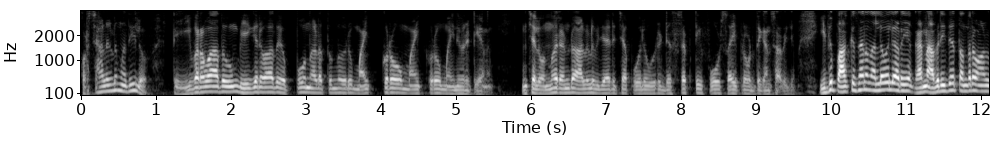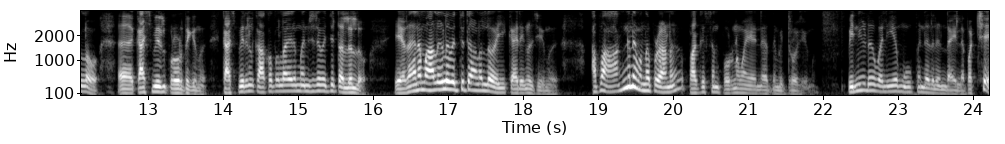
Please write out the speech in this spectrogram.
കുറച്ചാളുകൾ മതിയല്ലോ. തീവ്രവാദവും ഭീകരവാദവും എപ്പോൾ നടത്തുന്ന ഒരു മൈക്രോ മൈക്രോ മൈനോറിറ്റിയാണ്. എന്നുവെച്ചാൽ ഒന്നോ രണ്ടോ ആളുകൾ വിചാരിച്ചാൽ പോലും ഒരു ഡിസ്റപ്റ്റീവ് ഫോഴ്സായി പ്രവർത്തിക്കാൻ സാധിക്കും. ഇത് പാകിസ്ഥാന് നല്ലപോലെ അറിയാം. കാരണം അവരിതേ തന്ത്രമാണല്ലോ കാശ്മീരിൽ പ്രവർത്തിക്കുന്നത്. കാശ്മീരിൽ കാക്കത്തൊള്ളായിരം മനുഷ്യരെ വെച്ചിട്ടല്ലല്ലോ. ഏതാനും ആളുകൾ വെച്ചിട്ടാണല്ലോ ഈ കാര്യങ്ങൾ ചെയ്യുന്നത്. അപ്പോൾ അങ്ങനെ വന്നപ്പോഴാണ് പാകിസ്ഥാൻ പൂർണമായി അതിന്റെ അകത്ത് വിഡ്രോ ചെയ്യുന്നത്. പിന്നീട് വലിയ മൂവ്മെന്റ് അതിലുണ്ടായില്ല. പക്ഷേ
